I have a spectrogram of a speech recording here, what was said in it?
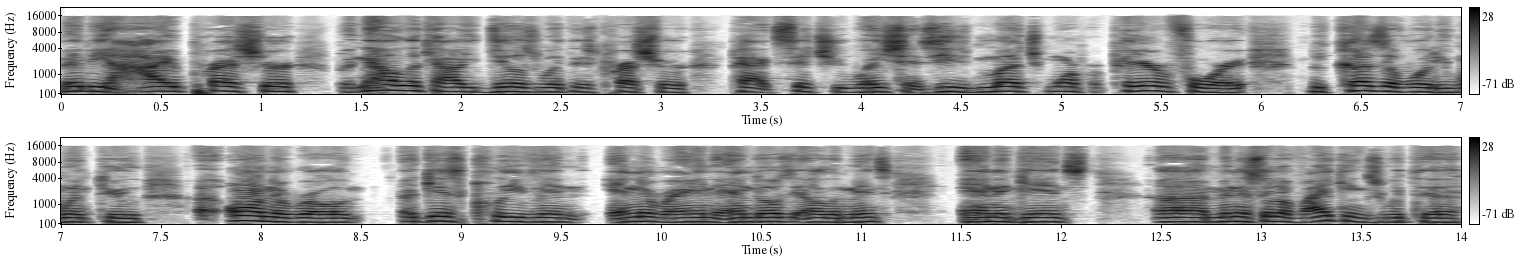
maybe high pressure, but now look how he deals with his pressure packed situations. He's much more prepared for it because of what he went through uh, on the road against Cleveland in the rain and those elements, and against uh, Minnesota Vikings with the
